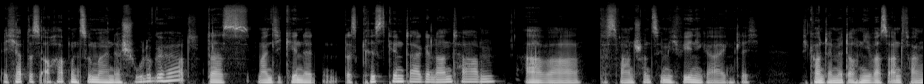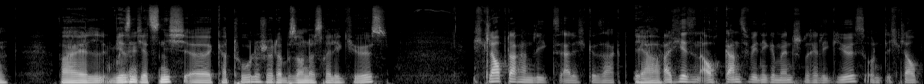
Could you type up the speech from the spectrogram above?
Ich habe das auch ab und zu mal in der Schule gehört, dass manche Kinder das Christkind da gelernt haben, aber das waren schon ziemlich wenige eigentlich. Ich konnte damit auch nie was anfangen, weil okay. wir sind jetzt nicht äh, katholisch oder besonders religiös. Ich glaube, daran liegt es, ehrlich gesagt. Ja. Weil hier sind auch ganz wenige Menschen religiös und ich glaube,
